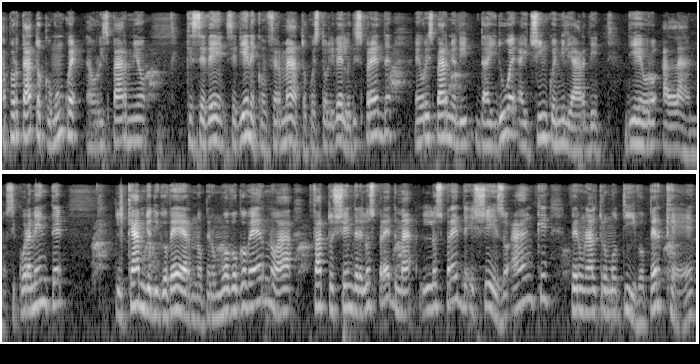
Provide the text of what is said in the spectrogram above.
ha portato comunque a un risparmio che se, ve, se, viene confermato questo livello di spread è un risparmio di, dai 2 ai 5 miliardi di euro all'anno. Sicuramente il cambio di governo per un nuovo governo ha fatto scendere lo spread, ma lo spread è sceso anche per un altro motivo, perché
